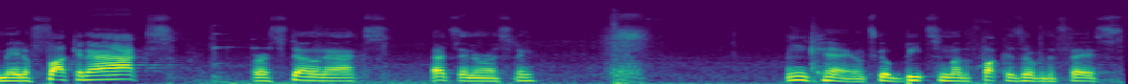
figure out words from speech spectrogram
Made a fucking axe. Or a stone axe. That's interesting. Okay, let's go beat some motherfuckers over the face.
